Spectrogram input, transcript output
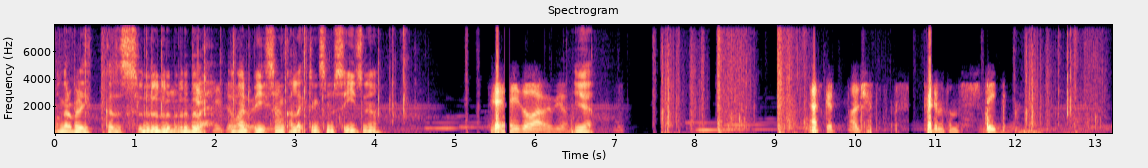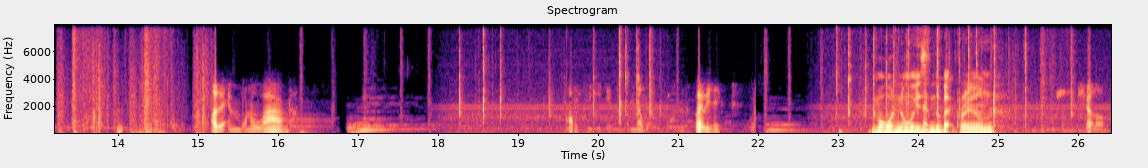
I'm gonna be because I'm going to be some collecting some seeds now. Yeah, he's alright with you. Yeah. That's good. I'll just fed him some steak. I let him run around. I'll feed him another one. Where is he? More noise in the background. Shut up.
